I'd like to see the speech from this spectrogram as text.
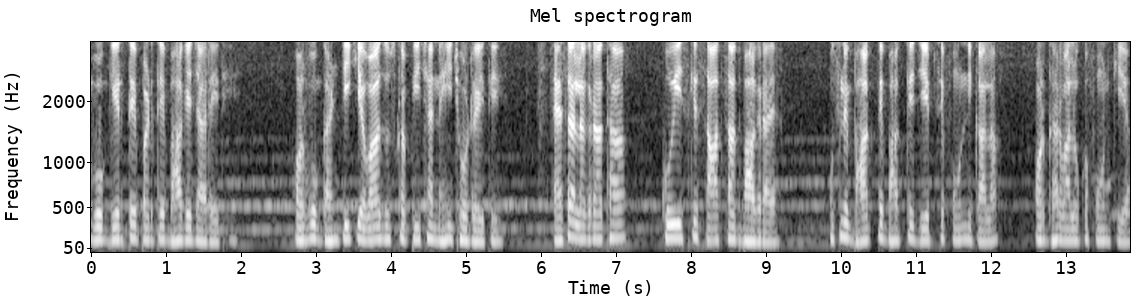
वो गिरते पड़ते भागे जा रही थी, और वो घंटी की आवाज़ उसका पीछा नहीं छोड़ रही थी। ऐसा लग रहा था कोई इसके साथ साथ भाग रहा है। उसने भागते भागते जेब से फ़ोन निकाला और घर वालों को फ़ोन किया।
